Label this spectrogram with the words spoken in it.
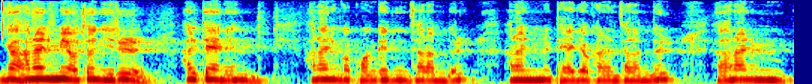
그러니까 하나님이 어떤 일을 할 때는 하나님과 관계된 사람들, 하나님을 대적하는 사람들, 하나님께서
